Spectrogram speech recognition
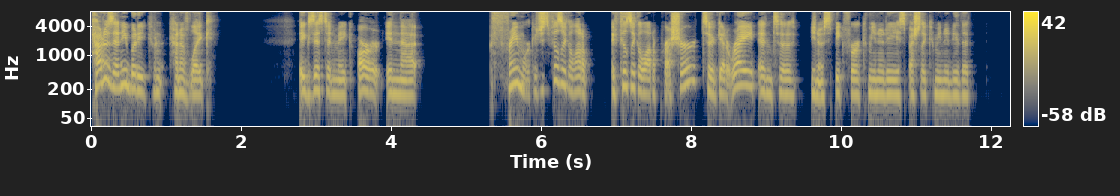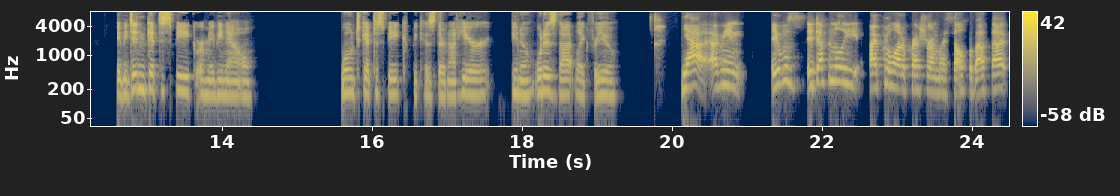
How does anybody kind of like exist and make art in that framework? It just feels like a lot of it feels like a lot of pressure to get it right and to you know speak for a community, especially a community that maybe didn't get to speak or maybe now won't get to speak because they're not here you know what is that like for you yeah i mean it was it definitely i put a lot of pressure on myself about that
